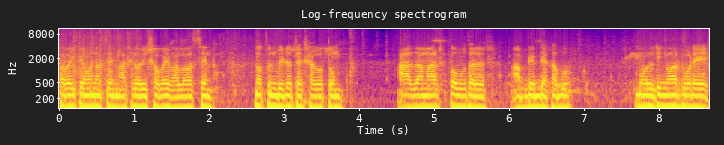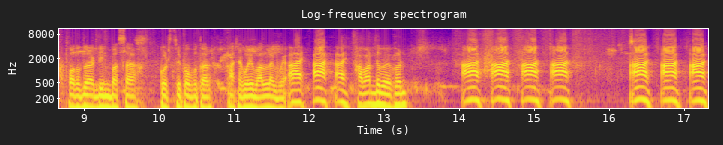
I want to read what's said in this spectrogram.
সবাই কেমন আছেন? আশা করি সবাই ভালো আছেন। নতুন ভিডিওতে স্বাগতম। আজ আমার কবুতরের আপডেট দেখাবো। মোল্ডিং হওয়ার পরে কতটা ডিম বাচ্চা করছে কবুতর, আশা করি ভালো লাগবে। আয় আয় আয়, খাবার দেবো এখন। আয় আয় আয় আয় আয় আয় আয়।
